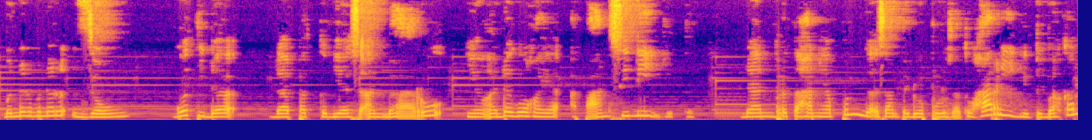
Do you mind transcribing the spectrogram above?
Bener-bener zong. Gue tidak dapat kebiasaan baru yang ada. Gue kayak apaan sih nih? gitu. Dan bertahannya pun nggak sampai 21 hari gitu. Bahkan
